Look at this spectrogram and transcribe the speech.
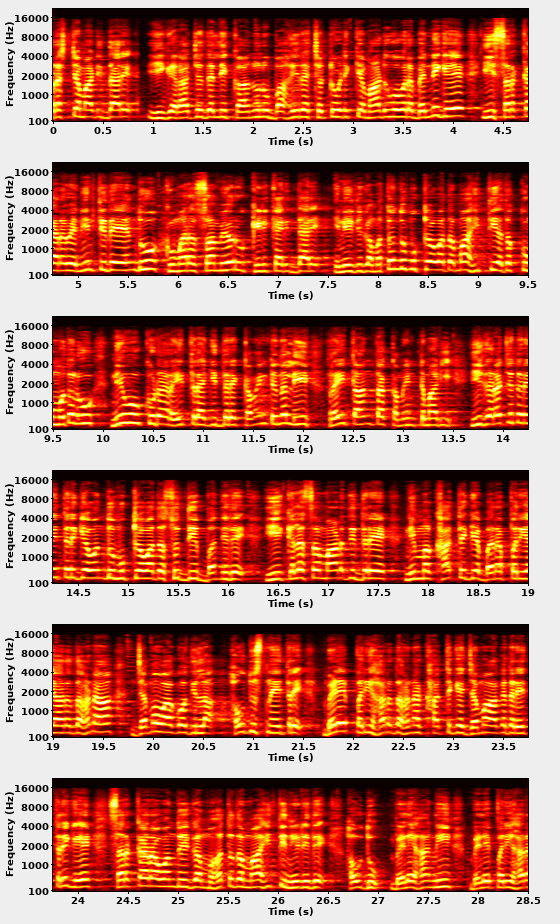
ಪ್ರಶ್ನೆ ಮಾಡಿದ್ದಾರೆ. ಈಗ ರಾಜ್ಯದಲ್ಲಿ ಕಾನೂನು ಬಾಹಿರ ಚಟುವಟಿಕೆ ಮಾಡುವವರ ಬೆನ್ನಿಗೆ ಈ ಸರ್ಕಾರವೇ ನಿಂತಿದೆ ಎಂದು ಕುಮಾರಸ್ವಾಮಿ ಅವರು ಕಿಡಿಕಾರಿದ್ದಾರೆ. ಇನ್ನು ಇದೀಗ ಮತ್ತೊಂದು ಮುಖ್ಯವಾದ ಮಾಹಿತಿ, ಅದಕ್ಕೂ ಮೊದಲು ನೀವು ಕೂಡ ರೈತರಾಗಿದ್ದರೆ ಕಮೆಂಟ್ನಲ್ಲಿ ರೈತ ಅಂತ ಕಮೆಂಟ್ ಮಾಡಿ. ಈಗ ರಾಜ್ಯದ ರೈತರಿಗೆ ಒಂದು ಮುಖ್ಯವಾದ ಸುದ್ದಿ ಬಂದಿದೆ. ಈ ಕೆಲಸ ಮಾಡದಿದ್ದರೆ ನಿಮ್ಮ ಖಾತೆಗೆ ಬರ ಪರಿಹಾರದ ಹಣ ಜಮವಾಗೋದಿಲ್ಲ. ಹೌದು ಸ್ನೇಹಿತರೆ, ಬೆಳೆ ಪರಿಹಾರದ ಹಣ ಖಾತೆಗೆ ಜಮಾ ಆಗದ ರೈತರಿಗೆ ಸರ್ಕಾರ ಒಂದು ಈಗ ಮಹತ್ವದ ಮಾಹಿತಿ ನೀಡಿದೆ. ಹೌದು, ಬೆಳೆ ಹಾನಿ, ಬೆಳೆ ಪರಿಹಾರ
